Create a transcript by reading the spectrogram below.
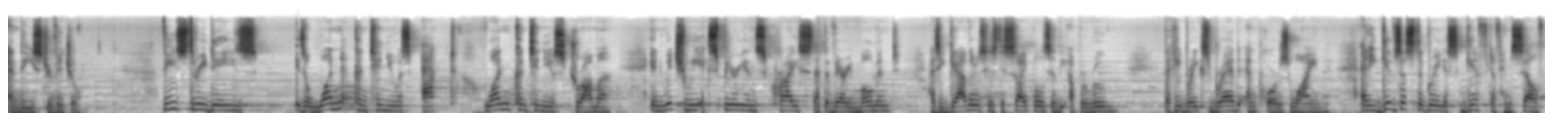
and the Easter Vigil. These three days is a one continuous act, one continuous drama in which we experience Christ at the very moment as he gathers his disciples in the upper room, that he breaks bread and pours wine, and he gives us the greatest gift of himself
